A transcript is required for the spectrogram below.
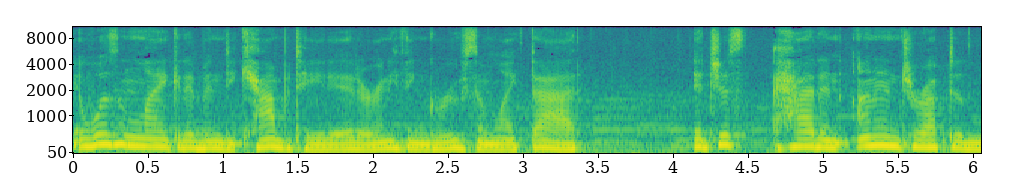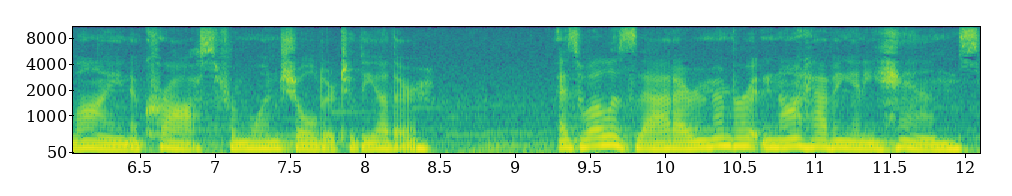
It wasn't like it had been decapitated or anything gruesome like that. It just had an uninterrupted line across from one shoulder to the other. As well as that, I remember it not having any hands,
